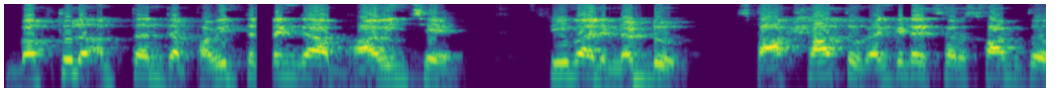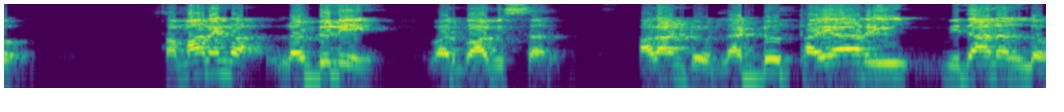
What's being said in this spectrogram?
భక్తులు అత్యంత పవిత్రంగా భావించే శ్రీవారి లడ్డు సాక్షాత్తు వెంకటేశ్వర స్వామితో సమానంగా లడ్డుని వారు భావిస్తారు. అలాంటి లడ్డు తయారీ విధానంలో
